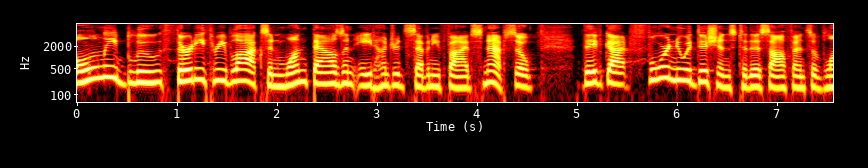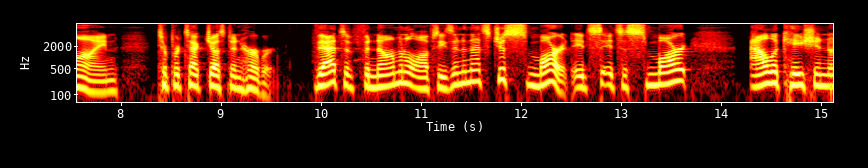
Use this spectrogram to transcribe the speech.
only blew 33 blocks in 1,875 snaps. So they've got four new additions to this offensive line to protect Justin Herbert that's a phenomenal offseason and that's just smart. It's it's a smart allocation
